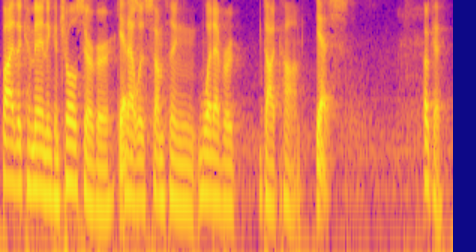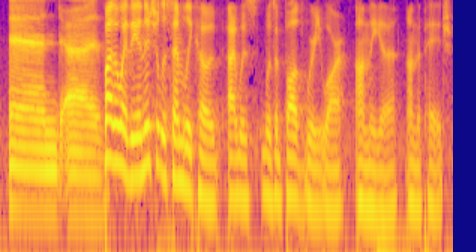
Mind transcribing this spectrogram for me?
by the command and control server. Yes. That was something whatever dot com. Yes, Okay. and uh, By the way, the initial assembly code I was was above where you are on the uh, on the page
